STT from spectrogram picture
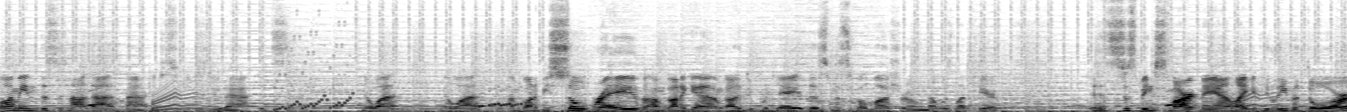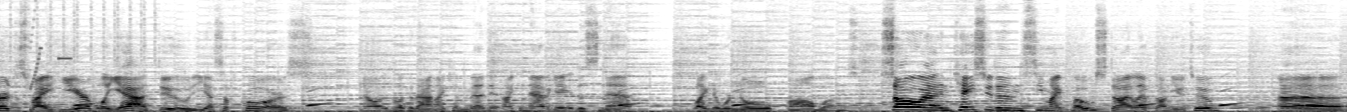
Well, I mean, this is not that bad. You just, you just do that. It's... You know what? You know what? I'm gonna be so brave. I'm gonna get... I'm gonna duplicate this mystical mushroom that was left here. It's just being smart, man. Like, if you leave a door just right here, well, yeah, dude. Yes, of course. Now, look at that. I can I can navigate this net like there were no problems. So, uh, in case you didn't see my post I left on YouTube, uh,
